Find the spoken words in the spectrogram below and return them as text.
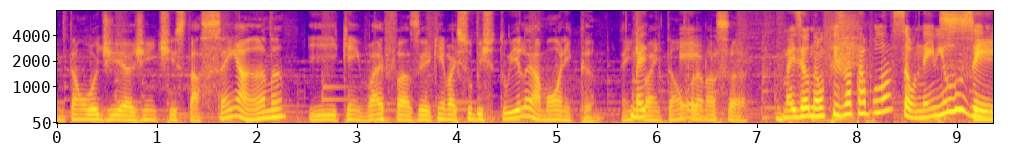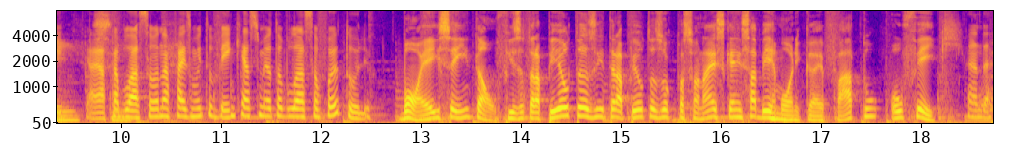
Então hoje a gente está sem a Ana e quem vai fazer, quem vai substituí-la é a Mônica. A gente Mas, vai então é... para nossa mas eu não fiz a tabulação, nem me usei. Sim, a sim. tabulação Ana faz muito bem, quem assumiu a tabulação foi o Túlio. Bom, é isso aí então. Fisioterapeutas e terapeutas ocupacionais querem saber, Mônica, é fato ou fake? Anda.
